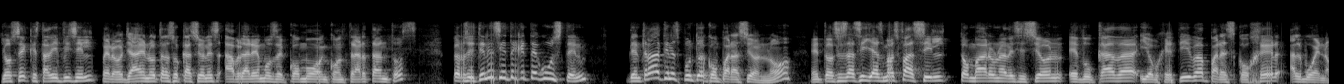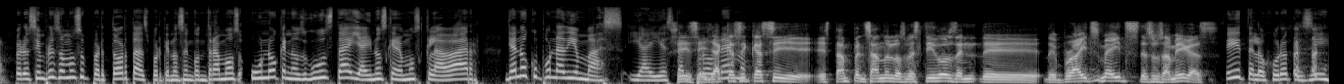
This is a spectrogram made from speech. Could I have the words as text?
Yo sé que está difícil, pero ya en otras ocasiones hablaremos de cómo encontrar tantos. Pero si tienes siete que te gusten, de entrada tienes punto de comparación, ¿no? Entonces así ya es más fácil tomar una decisión educada y objetiva para escoger al bueno. Pero siempre somos súper tortas porque nos encontramos uno que nos gusta y ahí nos queremos clavar. Ya no ocupo nadie más y ahí está Sí, el sí, problema. ya casi casi están pensando en los vestidos de, de- de bridesmaids de sus amigas. Sí, te lo juro que sí.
